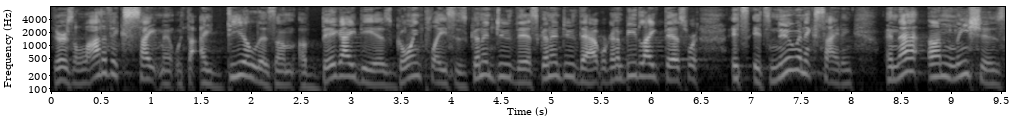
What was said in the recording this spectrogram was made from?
there's a lot of excitement with the idealism of big ideas is, going places, going to do this, going to do that, we're going to be like this. We're, it's, it's new and exciting. And that unleashes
